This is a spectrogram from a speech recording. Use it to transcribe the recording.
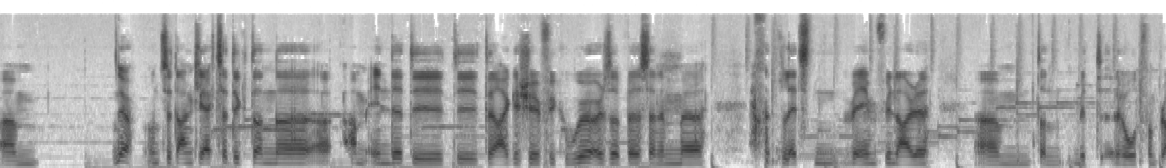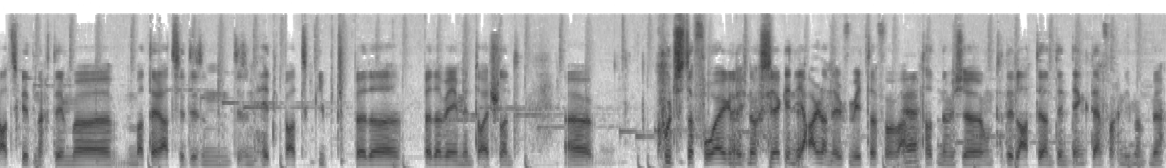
ähm, ja und sie dann gleichzeitig dann äh, am Ende die, die tragische Figur, also bei seinem äh, letzten WM-Finale ähm, dann mit Rot vom Platz geht, nachdem äh, Materazzi diesen, diesen Headbutt gibt bei der, bei der WM in Deutschland. Äh, kurz davor eigentlich noch sehr genial an Elfmeter verwandelt ja. hat, nämlich äh, unter die Latte, an den denkt einfach niemand mehr.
